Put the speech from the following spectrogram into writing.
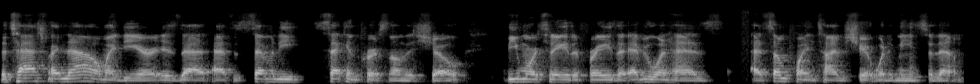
the task right now, my dear, is that as the 72nd person on this show, Be More Today is a phrase that everyone has at some point in time shared what it means to them.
